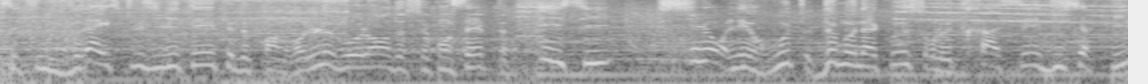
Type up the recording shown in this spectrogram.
C'est une vraie exclusivité que de prendre le volant de ce concept ici sur les routes de Monaco sur le tracé du circuit.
